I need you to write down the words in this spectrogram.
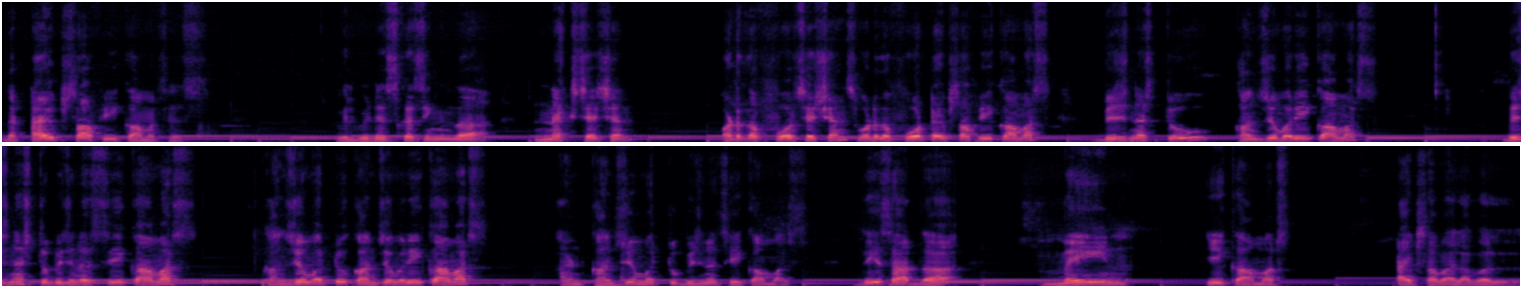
the types of e-commerces. We'll be discussing in the next session what are the four sessions what are the four types of e-commerce business to consumer e-commerce business to business e-commerce consumer to consumer e-commerce and consumer to business e-commerce. These are the main e-commerce types available.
